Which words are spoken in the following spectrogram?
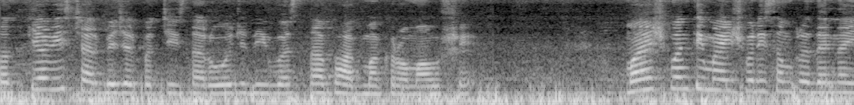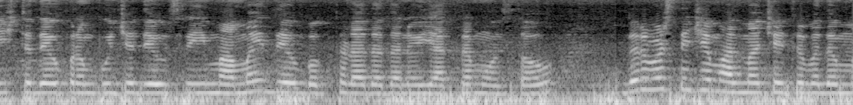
સત્યાવીસ ચાર બે હજાર પચીસના રોજ દિવસના ભાગમાં કરવામાં આવશે. મહેશપંથી મહેશ્વરી સંપ્રદાયના ઈષ્ટદેવ પરમ પૂજ્ય દેવ શ્રી મામઈદેવ બગથડા દાદાનો યાત્રા મહોત્સવ દર વર્ષની જેમ હાલમાં ચૈત્ર વદમ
